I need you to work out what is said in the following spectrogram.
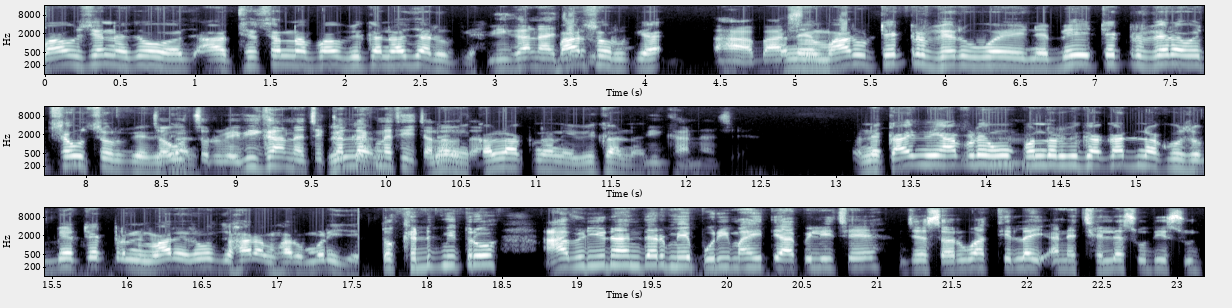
ભાવ છે ને જો આ થ્રેસર ના ભાવ વીઘાના હજાર રૂપિયા. વીઘાના બારસો રૂપિયા. હા અને મારું ટ્રેક્ટર ફેરવું હોય ને બે ટ્રેક્ટર ફેરવા હોય ચૌદસો રૂપિયા. ચૌદસો રૂપિયા વીઘાના છે કલાક નથી ચલાવતા. કલાકના નહીં વીઘાના વીઘાના છે. અને કાયમી આપણે હું પંદર વીઘા કાઢી નાખું છું બે ટ્રેક્ટર ને મારે રોજ હારામ હારું મળી જાય. તો ખેડૂત મિત્રો આ વિડીયોના અંદર મેં પૂરી માહિતી આપેલી છે જે શરૂઆતથી લઈ અને છેલ્લે સુધી શું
